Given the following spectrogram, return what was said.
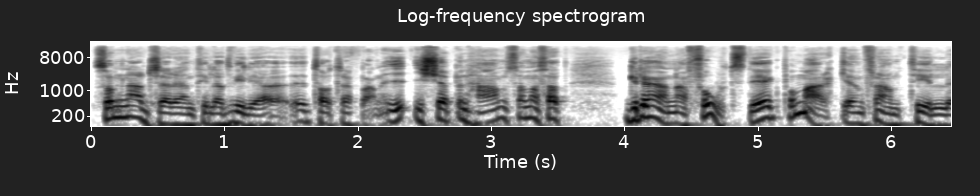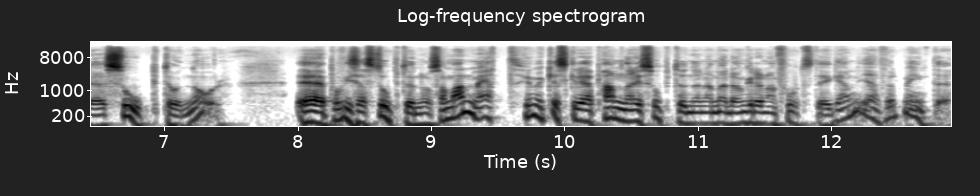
som nudgar en till att vilja eh, ta trappan. I, I Köpenhamn så har man satt gröna fotsteg på marken fram till eh, soptunnor. Eh, på vissa soptunnor så har man mätt hur mycket skräp hamnar i soptunnorna med de gröna fotstegen jämfört med inte.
